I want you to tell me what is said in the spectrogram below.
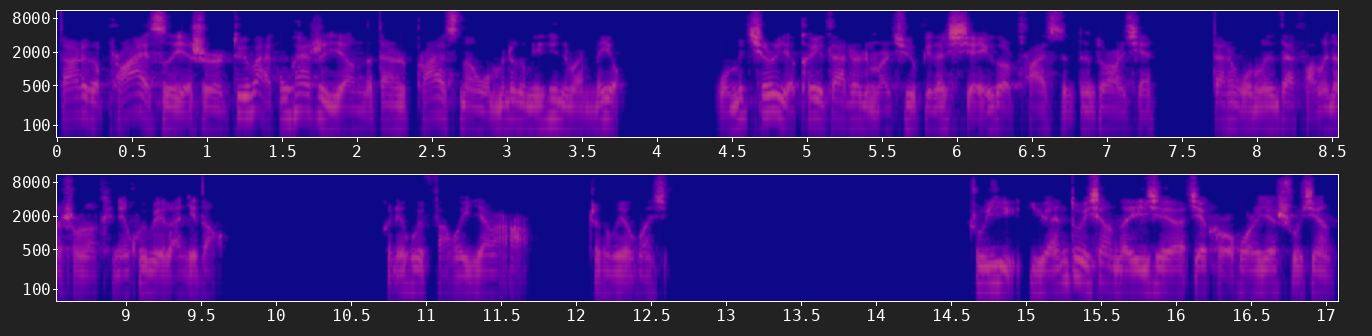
当然，这个 price 也是对外公开是一样的，但是 price 呢，我们这个明细里面没有，我们其实也可以在这里面去给他写一个 price 等多少钱。但是我们在访问的时候呢，肯定会被拦截到，肯定会返回一万二，这个没有关系。注意原对象的一些接口或者一些属性，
